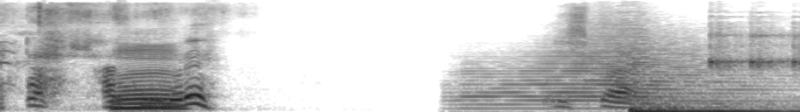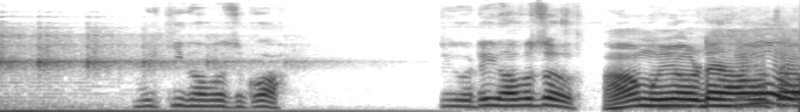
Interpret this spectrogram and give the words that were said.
একটা শান্তি হলো রে। ইস্কা মুই কি ভাবছ ক? তুই ওটাই ভাবছ? হ্যাঁ মুই ওটাই হব তো।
